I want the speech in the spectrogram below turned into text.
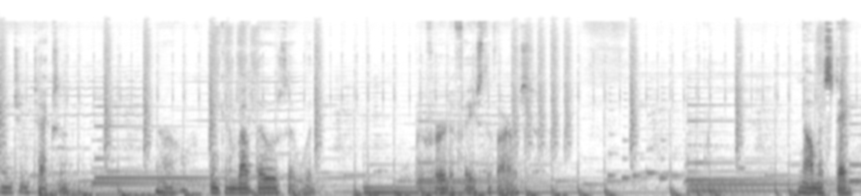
ancient Texan. Uh, thinking about those that would prefer to face the virus. Namaste.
